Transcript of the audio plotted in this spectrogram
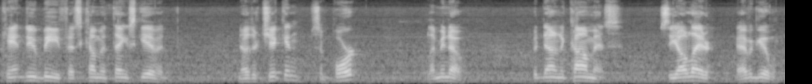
Can't do beef, that's coming Thanksgiving. Another chicken, some pork? Let me know. Put down in the comments. See y'all later. Have a good one.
